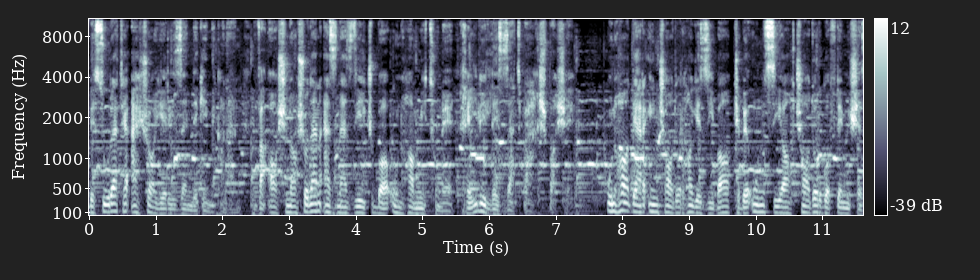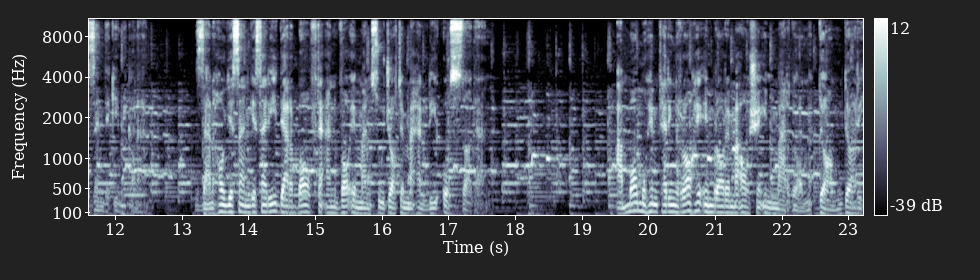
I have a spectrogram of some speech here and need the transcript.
به صورت اشایری زندگی می‌کنن و آشنا شدن از نزدیک با اونها می‌تونه خیلی لذت بخش باشه. اونها در این چادرهای زیبا که به اون سیاه چادر گفته میشه زندگی می‌کنن. زنهای سنگسری در بافت انواع منسوجات محلی استادن اما مهمترین راه امرار معاش این مردم دامداریه.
